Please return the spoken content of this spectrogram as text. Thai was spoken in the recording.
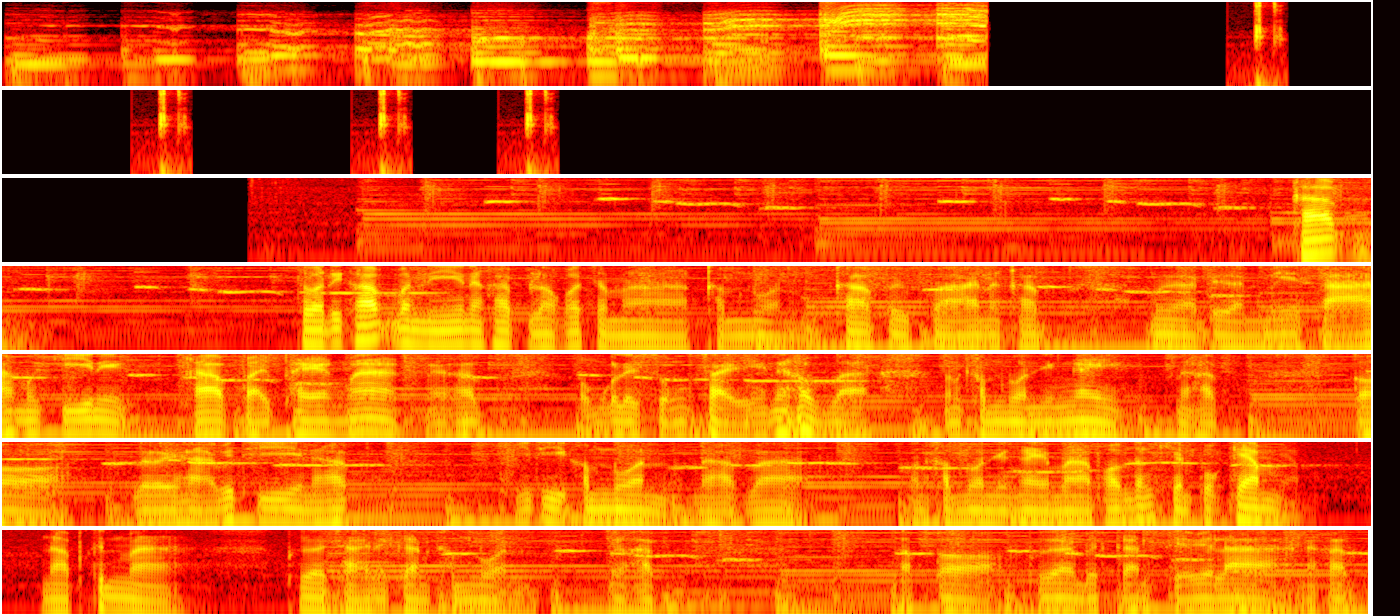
ครับ สวัสดีครับวันนี้นะครับเราก็จะมาคำนวณค่าไฟฟ้านะครับ เมื่อเดือนเมษาเมื่อกี้นี่ ค่าไฟแพงมากนะครับ ผมก็เลยสงสัยนะครับว่ามันคำนวณยังไงนะครับ ก็เลยหาวิธีนะครับ วิธีคำนวณนะครับว่ามันคำนวณยังไงมาพร้อมทั้งเขียนโปรแกรมนับขึ้นมา เพื่อใช้ในการคำนวณนะครับ แล้วก็เพื่อเป็นการเสียเวลานะครับ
